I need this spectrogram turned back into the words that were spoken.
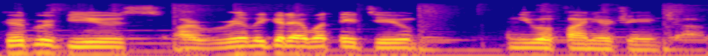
good reviews, are really good at what they do, and you will find your dream job.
